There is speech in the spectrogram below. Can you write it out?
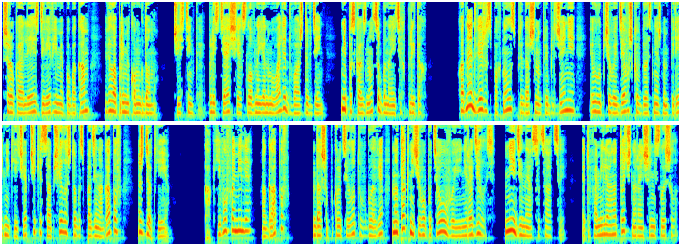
Широкая аллея с деревьями по бокам вела прямиком к дому. Чистенькая, блестящая, словно ее намывали дважды в день. Не поскользнуться бы на этих плитах. Входная дверь распахнулась при Дашином приближении, и улыбчивая девушка в белоснежном переднике и чепчике сообщила, что господин Агапов ждет ее. «Как его фамилия? Агапов?» Даша покрутила ту в голове, но так ничего путевого и не родилось. Ни единой ассоциации. Эту фамилию она точно раньше не слышала.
